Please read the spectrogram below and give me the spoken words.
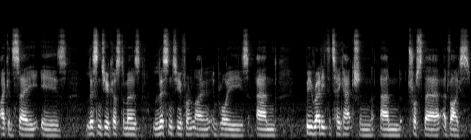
I can say is listen to your customers, listen to your frontline employees, and be ready to take action and trust their advice.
